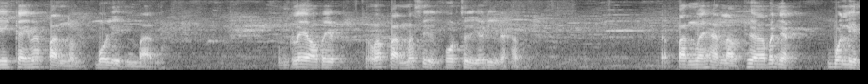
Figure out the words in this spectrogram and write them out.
ดีไก่มาปั่นแบบบรินบาท ผมก็เลยเอาไปเอามาปั่นมาซื้อโคตรซื้อยอะดีนะครับปั่นไว้หันเราเทือมันอยากบนเหรียญ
